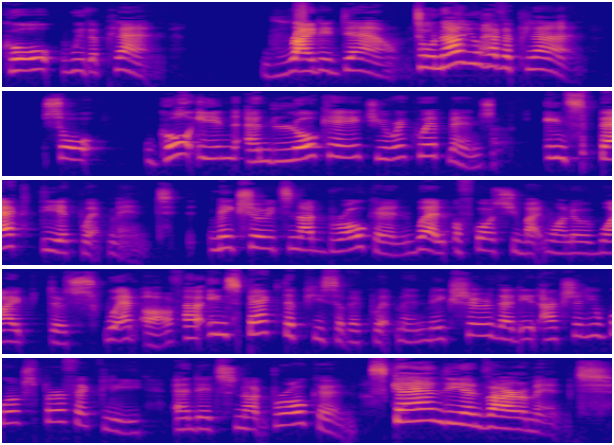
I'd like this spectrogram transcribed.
Go with a plan. Write it down. So now you have a plan. So go in and locate your equipment, inspect the equipment, make sure it's not broken. Well, of course, you might want to wipe the sweat off. Uh, inspect the piece of equipment, make sure that it actually works perfectly and it's not broken. Scan the environment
